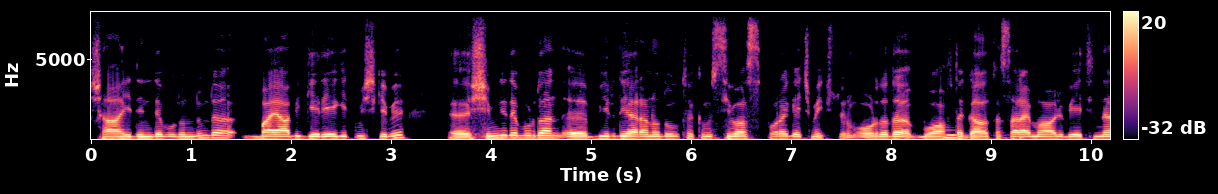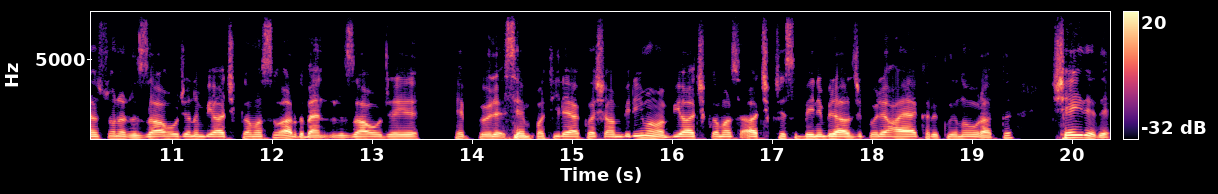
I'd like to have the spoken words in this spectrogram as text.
şahidinde bulundum da bayağı bir geriye gitmiş gibi. E, şimdi de buradan e, bir diğer Anadolu takımı Sivas Spor'a geçmek istiyorum. Orada da bu hafta Galatasaray mağlubiyetinden sonra Rıza Hoca'nın bir açıklaması vardı. Ben Rıza Hoca'yı hep böyle sempatiyle yaklaşan biriyim ama bir açıklaması açıkçası beni birazcık böyle hayal kırıklığına uğrattı şey dedi.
